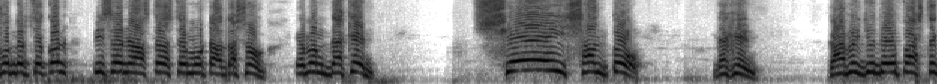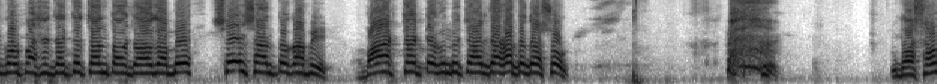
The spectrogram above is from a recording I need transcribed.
সুন্দর চিকন, পিছনে আস্তে আস্তে মোটা, দর্শক। এবং দেখেন, সেই শান্ত। দেখেন গাভীর যদি এই পাশ থেকে ওই পাশে যাইতে চান তাও যাওয়া যাবে সেই শান্ত গাভী বার চারটা কিন্তু চার জায়গাতে দর্শক। দর্শক,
